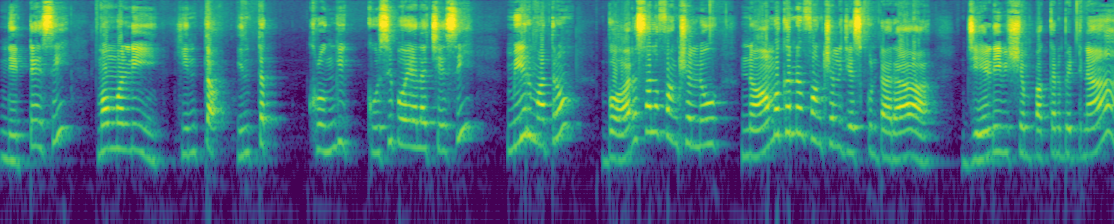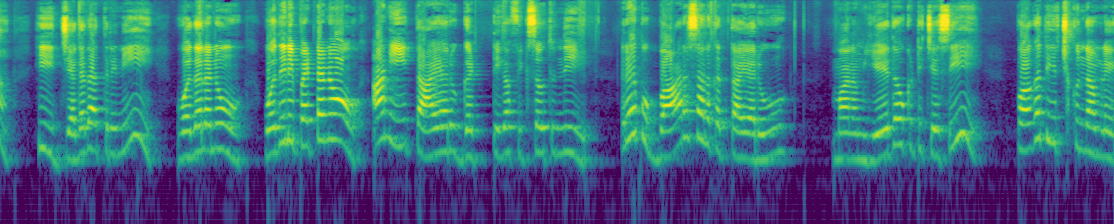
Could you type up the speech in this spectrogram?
నెట్టేసి మమ్మల్ని ఇంత ఇంత కృంగి కూసిపోయేలా చేసి మీరు మాత్రం బారసాల ఫంక్షన్లు నామకరణం ఫంక్షన్లు చేసుకుంటారా? జేడి విషయం పక్కన పెట్టినా ఈ జగదాత్రిని వదలను వదిలిపెట్టను అని తాయారు గట్టిగా ఫిక్స్ అవుతుంది. రేపు బారసాలక తాయారు? మనం ఏదో ఒకటి చేసి పగ తీర్చుకుందాంలే.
